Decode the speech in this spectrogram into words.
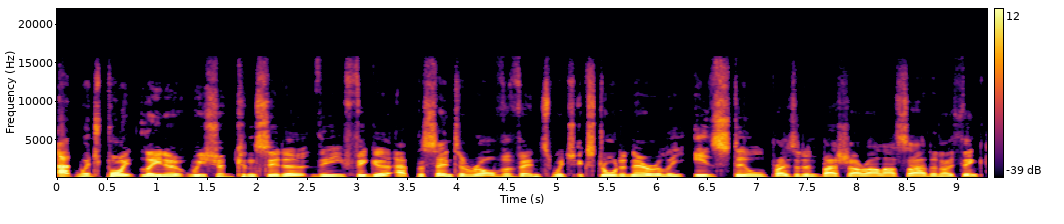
At which point, Lina, we should consider the figure at the centre of events, which extraordinarily is still President Bashar al Assad. And I think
